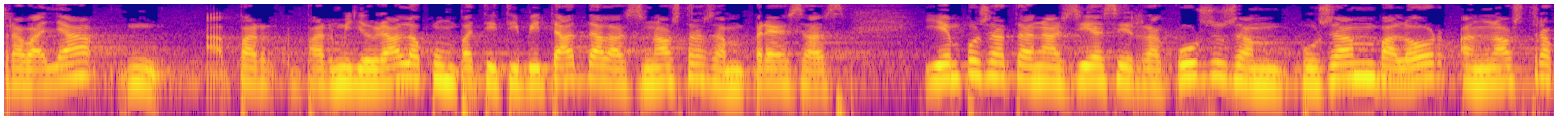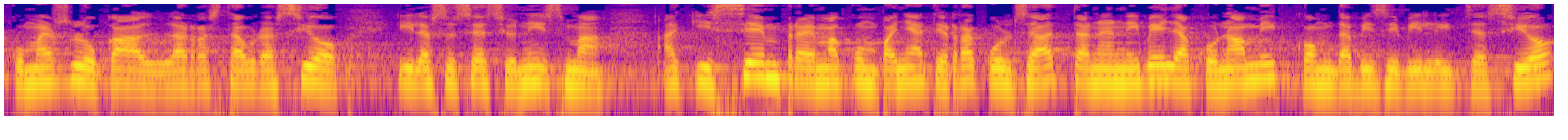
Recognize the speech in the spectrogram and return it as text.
treballar mm, per, per millorar la competitivitat de les nostres empreses i hem posat energies i recursos en posar en valor el nostre comerç local, la restauració i l'associacionisme, a qui sempre hem acompanyat i recolzat tant a nivell econòmic com de visibilització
